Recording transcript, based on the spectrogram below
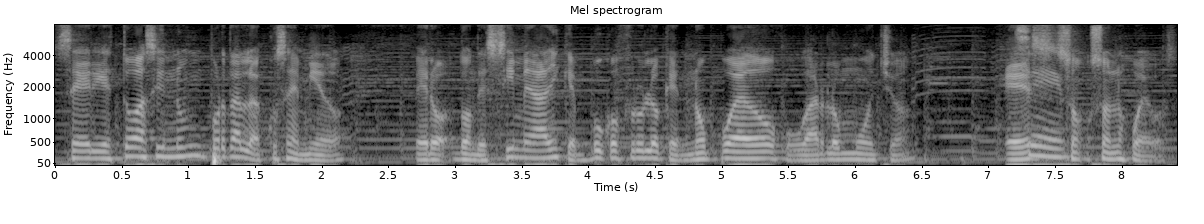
series, todo así, no me importan las cosas de miedo. Pero donde sí me da disque buco frulo que no puedo jugarlo mucho es, Sí. son, son los juegos.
